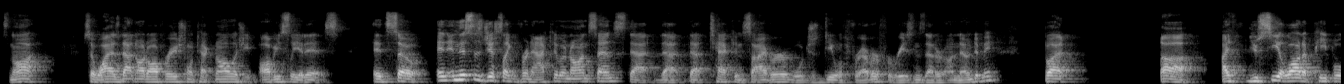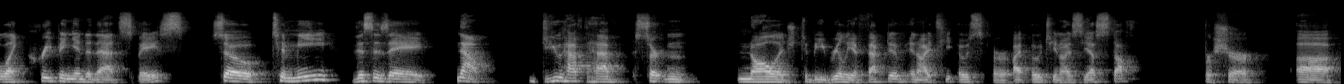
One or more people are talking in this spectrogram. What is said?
it's not. So why is that not operational technology? Obviously, it is it's so and, and this is just like vernacular nonsense that that that tech and cyber will just deal with forever for reasons that are unknown to me but uh i you see a lot of people like creeping into that space so to me this is a now do you have to have certain knowledge to be really effective in IT or OT and ICS stuff for sure uh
